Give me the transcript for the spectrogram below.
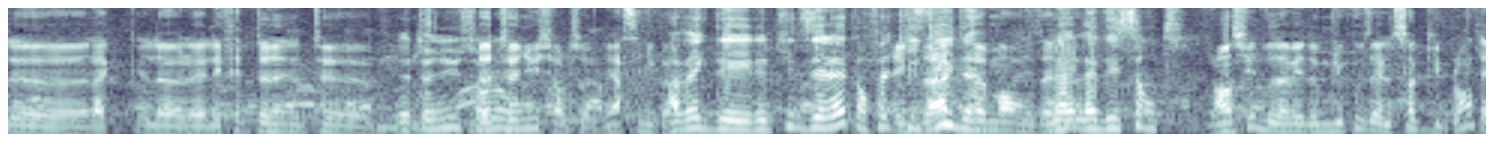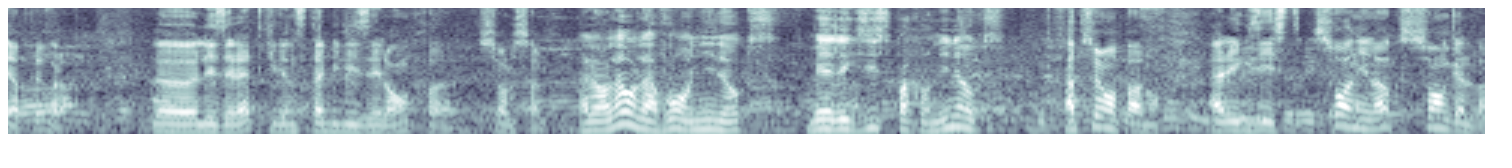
de, l'effet de, tenue, sur, tenue sur le sol. Merci Nicolas. Avec des, petites ailettes en fait qui guident la, descente. Ensuite, vous avez donc du coup vous avez le socle qui plante et après voilà les ailettes qui viennent stabiliser l'encre euh, sur le sol. Alors là, on la voit en inox, mais elle n'existe pas qu'en inox. Absolument pas, non. Elle existe soit en inox, soit en galva.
